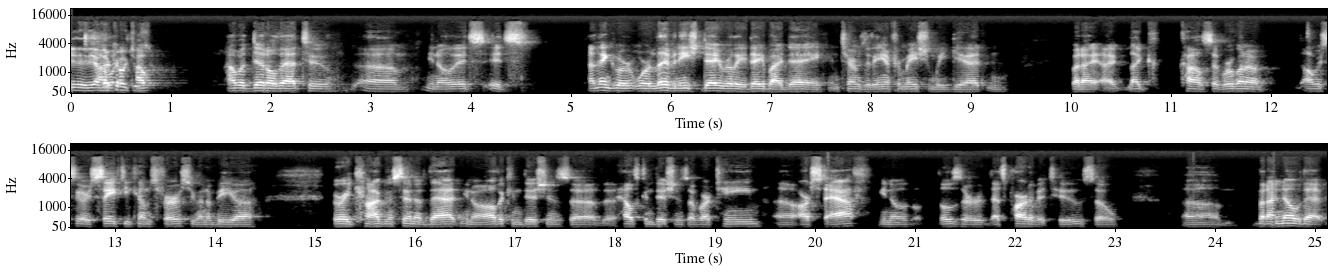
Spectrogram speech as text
Either the other I coaches. I, I would diddle that too. Um, you know, it's it's. I think we're we're living each day really day by day in terms of the information we get, and but I, I like Kyle said, we're going to obviously our safety comes first. You're going to be uh, very cognizant of that. You know, all the conditions, uh, the health conditions of our team, uh, our staff. You know, those are that's part of it too. So, um, but I know that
